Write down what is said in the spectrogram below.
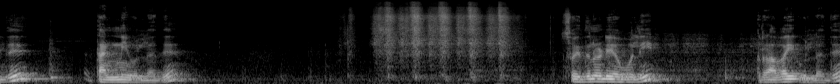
இது தண்ணி உள்ளது. ஸோ இதனுடைய ஒலி ரவை உள்ளது.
